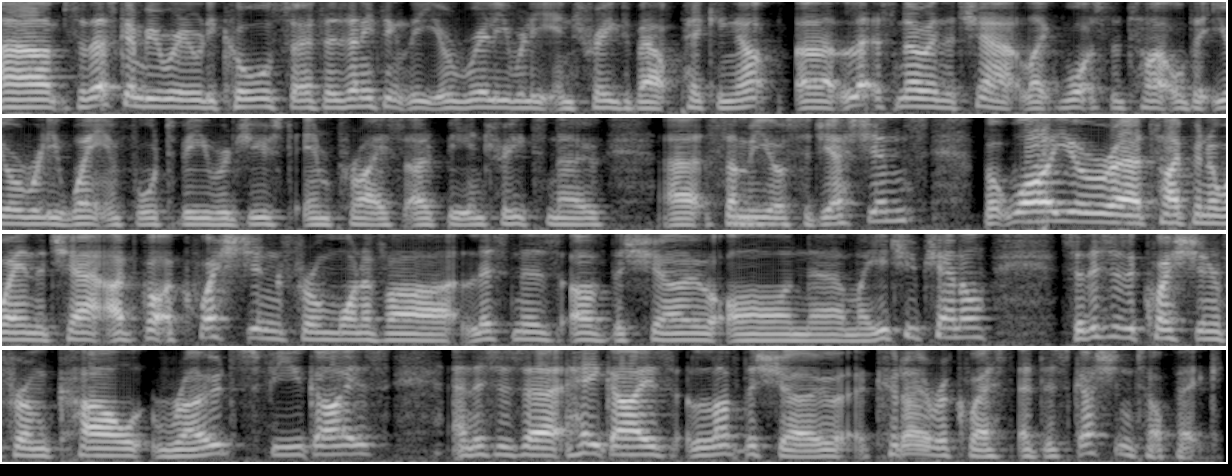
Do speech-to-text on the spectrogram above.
Um, so that's going to be really, really cool. So if there's anything that you're really, really intrigued about picking up, uh, let us know in the chat. Like, what's the title that you're really waiting for to be reduced in price? I'd be intrigued to know uh, some of your suggestions. But while you're uh, typing away in the chat, I've got a question from one of our listeners of the show on uh, my YouTube channel. So this is a question from Carl Rhodes for you guys, and this is a Hey guys, love the show. Could I request a discussion topic?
